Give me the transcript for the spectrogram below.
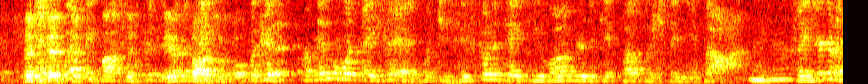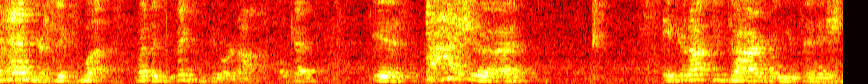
that. And it will be possible because it's If gonna possible. take, because remember what they said, which is it's gonna take you longer to get published than you thought. So you're gonna have your six months, whether you think you do or not, okay? Is you should, if you're not too tired when you finish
